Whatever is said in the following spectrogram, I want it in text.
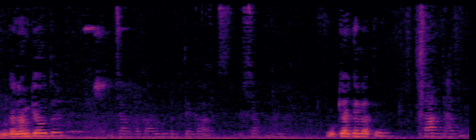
उनका नाम क्या होता है चार लकारों के प्रत्यय का स- वो क्या कहलाते हैं? सार्वधातुक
